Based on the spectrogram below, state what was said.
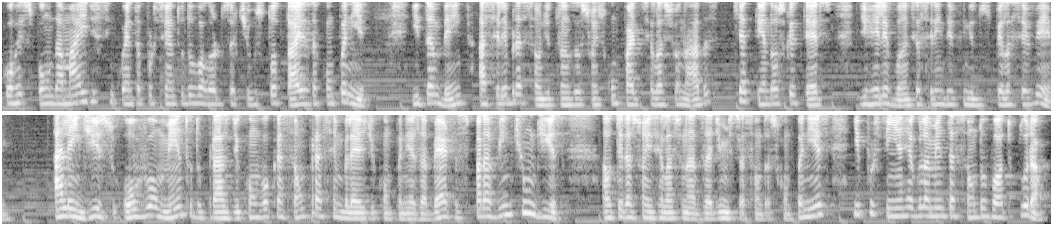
corresponda a mais de 50% do valor dos ativos totais da companhia, e também a celebração de transações com partes relacionadas que atendam aos critérios de relevância relevância a serem definidos pela CVM. Além disso, houve o aumento do prazo de convocação para assembleias de companhias abertas para 21 dias, alterações relacionadas à administração das companhias e, por fim, a regulamentação do voto plural.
